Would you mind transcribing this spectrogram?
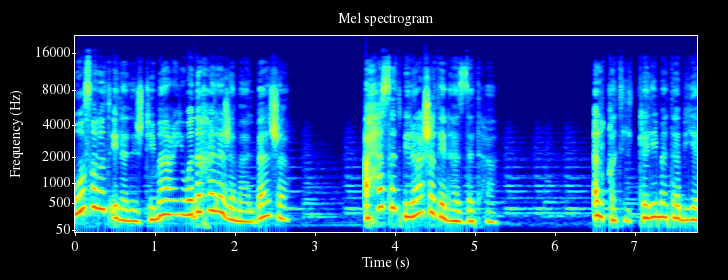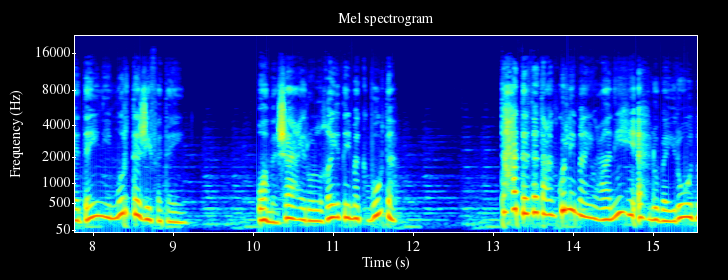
وصلت إلى الاجتماع ودخل جمال باشا. أحست برعشة هزتها. ألقت الكلمة بيدين مرتجفتين ومشاعر الغيظ مكبوتة. تحدثت عن كل ما يعانيه أهل بيروت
